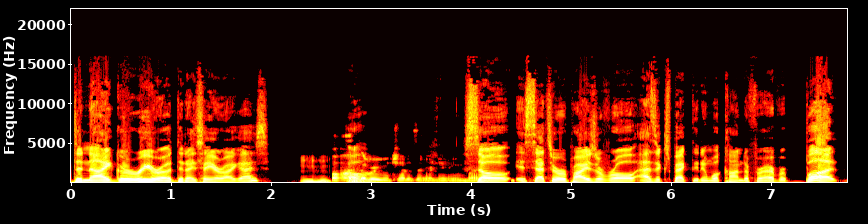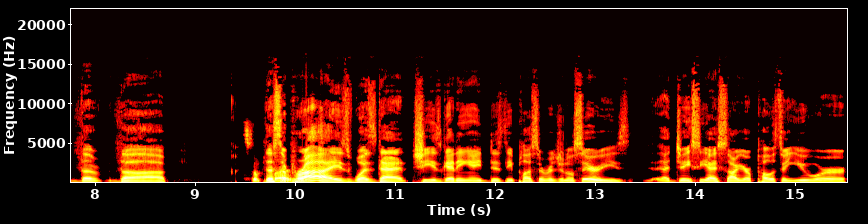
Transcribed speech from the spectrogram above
Danai Guerrera, Did I say it right, guys? Mm-hmm. Oh, I oh. never even tried to say her name. So it's set to reprise her role as expected in Wakanda Forever, but the the surprise. the surprise was that she's getting a Disney Plus original series. Uh, JC, I saw your post and you were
